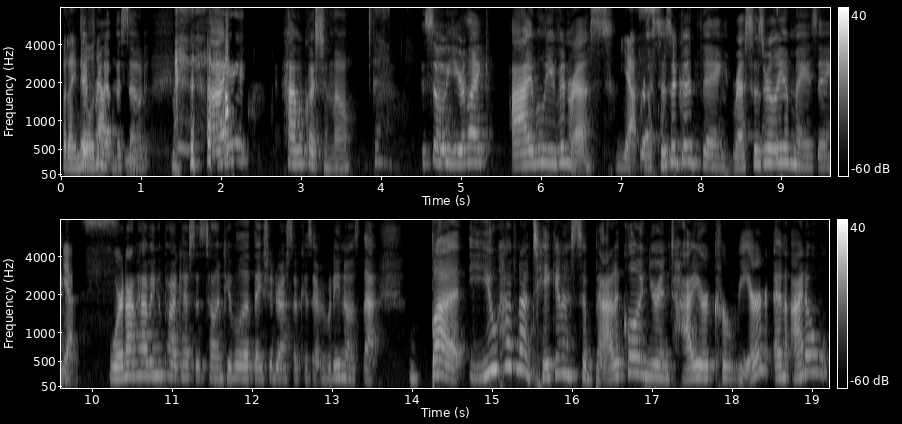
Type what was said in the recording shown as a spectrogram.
But I know different that episode. I have a question though. So you're like I believe in rest. Yes. Rest is a good thing. Rest is really amazing. Yes. We're not having a podcast that's telling people that they should rest because everybody knows that. But you have not taken a sabbatical in your entire career. And I don't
